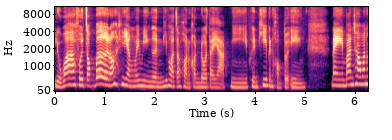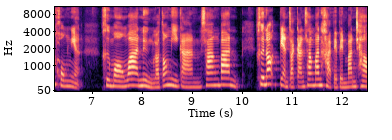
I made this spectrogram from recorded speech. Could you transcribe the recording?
หรือว่าเฟอร์จ็อบเบอร์เนาะที่ยังไม่มีเงินที่พอจะผ่อนคอนโดแต่อยากมีพื้นที่เป็นของตัวเอง ในบ้านเช่ามั่นคงเนี่ยคือมองว่าหนึ่งเราต้องมีการสร้างบ้าน คือนอกเปลี่ยนจากการสร้างบ้านขายไปเป็นบ้านเช่า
